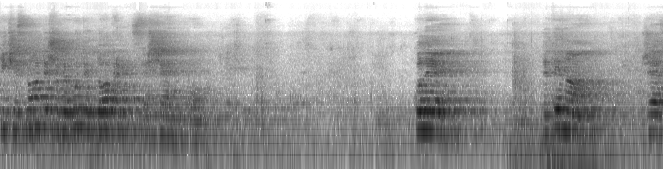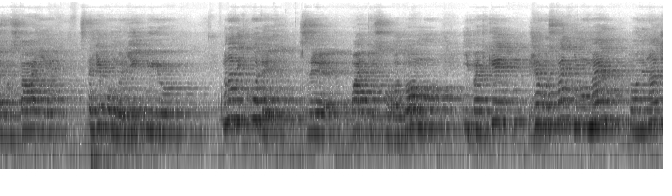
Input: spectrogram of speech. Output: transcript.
ті чесноти, щоб бути добрим священником. Коли дитина вже зростає, стає повнолітньою, вона відходить з батьківського дому, і батьки вже в останній момент, то неначе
